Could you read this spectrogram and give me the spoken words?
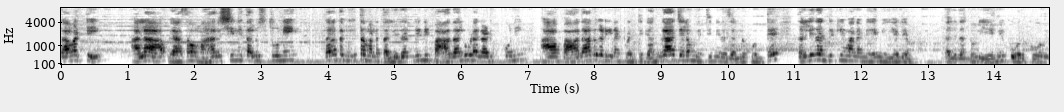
కాబట్టి అలా వ్యాసవ మహర్షిని తలుస్తూనే తర్వాత మిగతా మన తల్లిదండ్రిని పాదాలు కూడా గడుపుకొని ఆ పాదాలు గడిగినటువంటి గంగా జలం నెత్తి మీద జల్లుకుంటే తల్లిదండ్రికి మనం ఏమి ఇయ్యలేము తల్లిదండ్రులు ఏమీ కోరుకోరు.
